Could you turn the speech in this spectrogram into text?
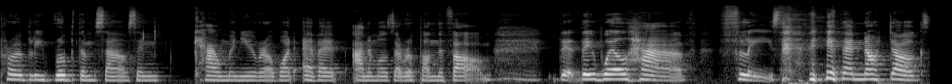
probably rub themselves in cow manure or whatever animals are up on the farm. That they will have fleas. They're not dogs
